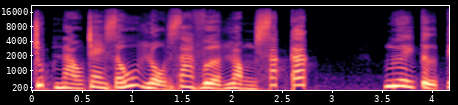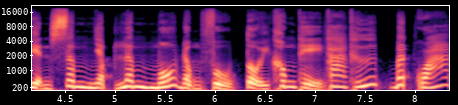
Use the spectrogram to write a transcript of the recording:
Chút nào che giấu lộ ra vừa lòng sắc các. Ngươi tự tiện xâm nhập lâm mố đồng phủ tội không thể tha thứ bất quá.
